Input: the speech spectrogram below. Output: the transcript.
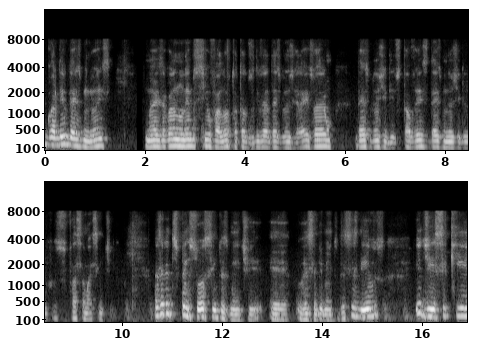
guardei 10 milhões, mas agora não lembro se o valor total dos livros era 10 milhões de reais ou eram 10 milhões de livros. Talvez 10 milhões de livros faça mais sentido. Mas ele dispensou simplesmente é, o recebimento desses livros e disse que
